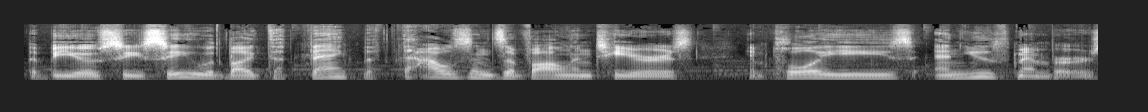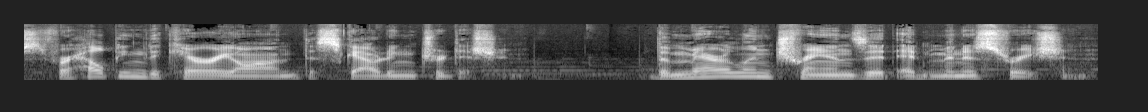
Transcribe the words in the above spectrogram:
The BOCC would like to thank the thousands of volunteers, employees, and youth members for helping to carry on the scouting tradition. The Maryland Transit Administration,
